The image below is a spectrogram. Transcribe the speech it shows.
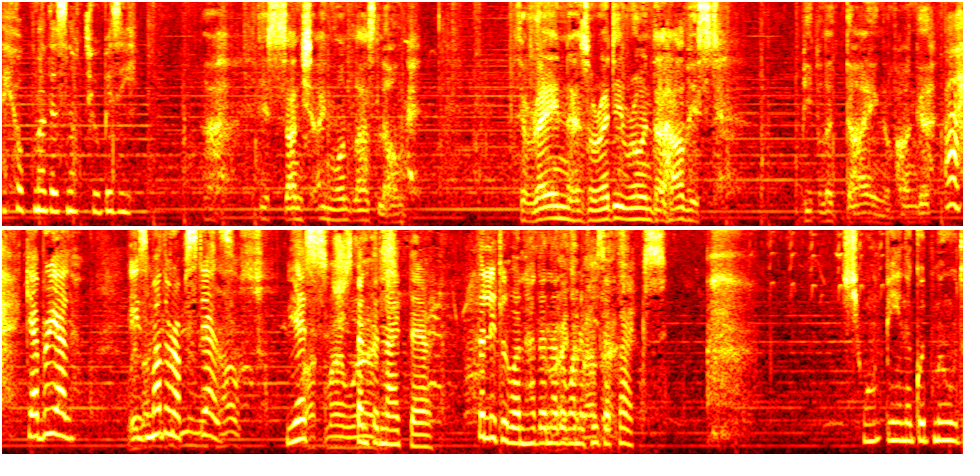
I hope Mother's not too busy. Ah, this sunshine won't last long. The rain has already ruined the harvest. People are dying of hunger. Ah, Gabrielle. We're Is Mother to be in this upstairs? Yes, Mark my she spent the night there. The little one had another Right one of his that. attacks. She won't be in a good mood.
